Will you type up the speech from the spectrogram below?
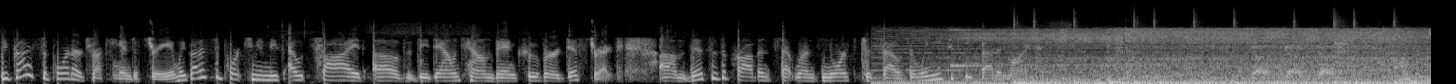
We've got to support our trucking industry, and we've got to support communities outside of the downtown Vancouver district. Um, this is a province that runs north to south, and we need to keep that in mind. Got it, got it, got it.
